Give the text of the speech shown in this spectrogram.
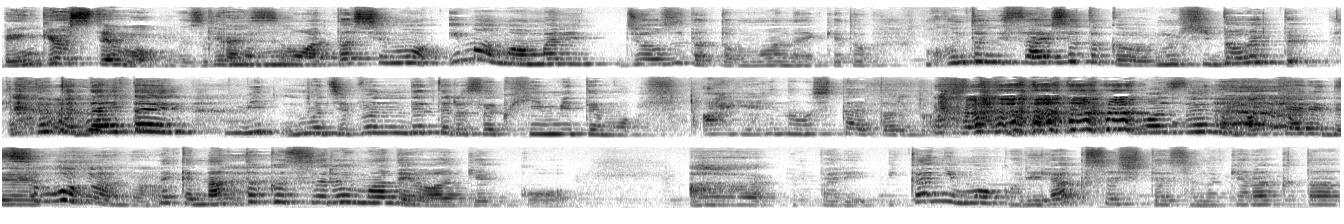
勉強しても難しそう。でももう私も今もあんまり上手だと思わないけど本当に最初とかはもうひどいって。だって大体み もう自分出てる作品見てもあやり直したい撮り直したい。もうそういうのばっかりで。そうなの。なんか納得するまでは結構あやっぱりいかにもこうリラックスしてそのキャラクター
